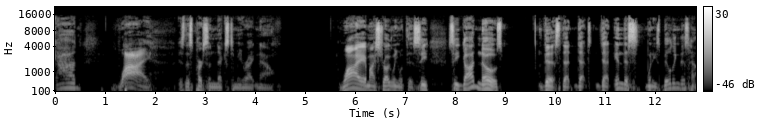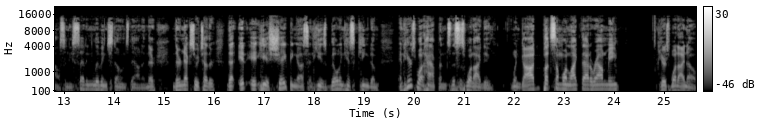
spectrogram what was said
God, why is this person next to me right now? Why am I struggling with this? See, see, God knows this that that that in this when he's building this house and he's setting living stones down and they're they're next to each other that it, it he is shaping us and he is building his kingdom and here's what happens. This is what i do. When god puts someone like that around me here's what i know.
